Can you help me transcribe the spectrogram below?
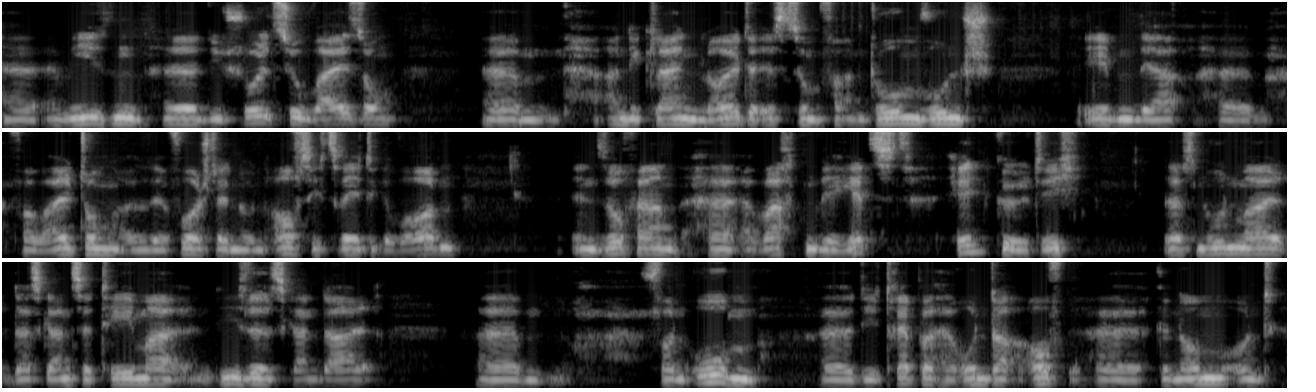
äh, erwiesen. Äh, die Schuldzuweisung ähm, an die kleinen Leute ist zum Phantomwunsch eben der äh, Verwaltung, also der Vorstände und Aufsichtsräte geworden. Insofern erwarten wir jetzt endgültig, dass nun mal das ganze Thema Dieselskandal ähm, von oben äh, die Treppe herunter aufgenommen äh, und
